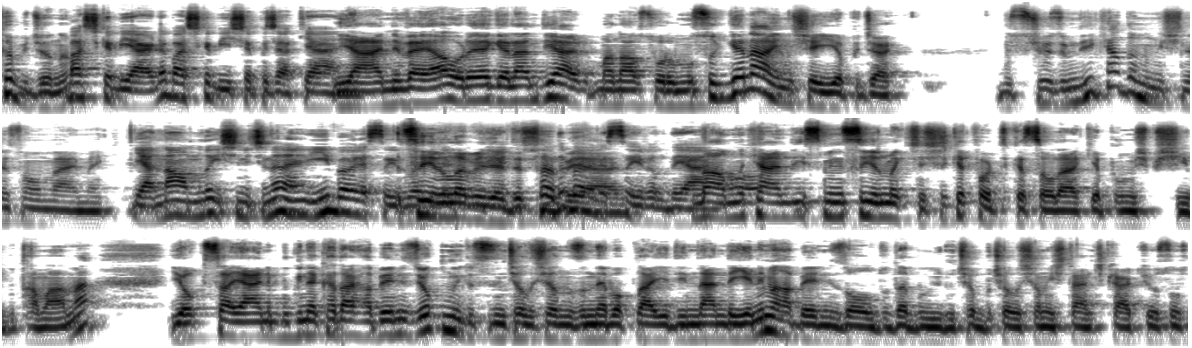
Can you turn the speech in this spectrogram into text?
tabii canım. Başka bir yerde başka bir iş yapacak yani. Yani veya oraya gelen diğer manav sorumlusu gene aynı şeyi yapacak. Bu çözüm değil ki adamın işine son vermek. Yani namlı işin içinden hani iyi böyle sıyrılabilir. Sıyrılabilirdi Şimdi tabii böyle yani. sıyrıldı yani. Namlı O- kendi ismini sıyırmak için şirket politikası olarak yapılmış bir şey bu tamamen. Yoksa yani bugüne kadar haberiniz yok muydu sizin çalışanınızın ne boklar yediğinden de yeni mi haberiniz oldu da bu, bu çalışanı işten çıkartıyorsunuz?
